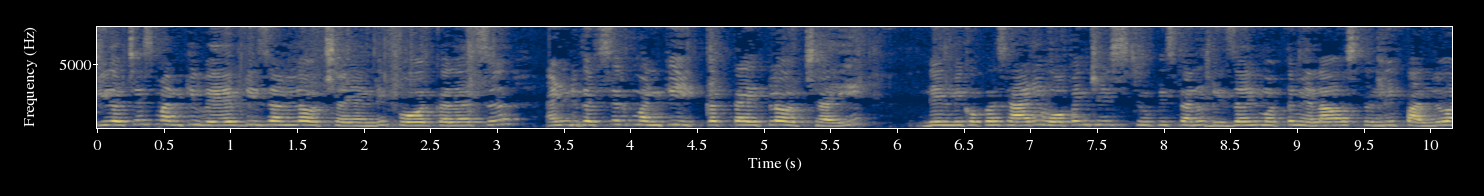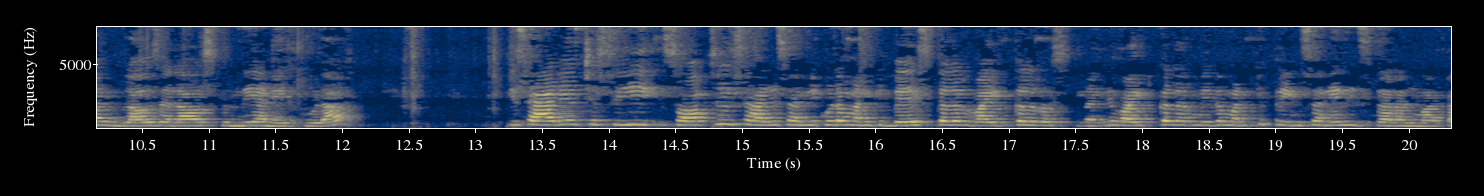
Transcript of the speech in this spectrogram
ఇది వచ్చేసి మనకి వేవ్ డిజైన్లో వచ్చాయండి ఫోర్ కలర్స్ అండ్ ఇది వచ్చేసరికి మనకి ఇక్కత్ టైప్లో వచ్చాయి. నేను మీకు ఒక శారీ ఓపెన్ చేసి చూపిస్తాను. డిజైన్ మొత్తం ఎలా వస్తుంది? పళ్ళు అండ్ బ్లౌజ్ ఎలా వస్తుంది అనేది కూడా. ఈ శారీ వచ్చేసి సాఫ్ట్ సిల్క్ శారీస్ అన్ని కూడా మనకి బేస్ కలర్ వైట్ కలర్ వస్తుందండి. వైట్ కలర్ మీద మనకి ప్రింట్స్ అనేది ఇస్తారనమాట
